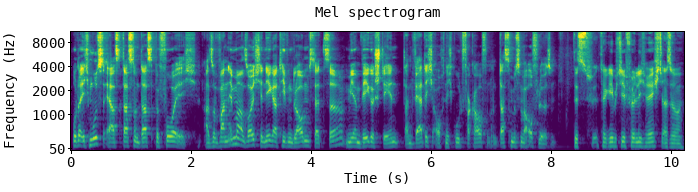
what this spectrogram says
Oder ich muss erst das und das, bevor ich. Also wann immer solche negativen Glaubenssätze mir im Wege stehen, dann werde ich auch nicht gut verkaufen. Und das müssen wir auflösen. Das, da gebe ich dir völlig recht. Also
